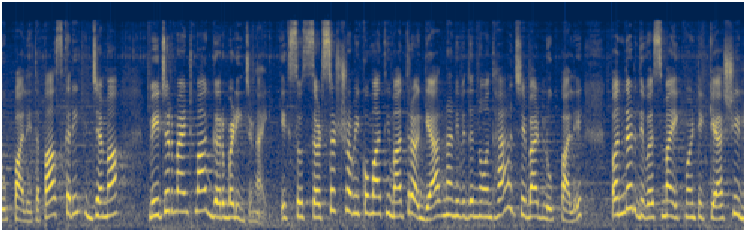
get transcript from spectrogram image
લોકપાલે તપાસ કરી, જેમાં મેજરમેન્ટમાં ગરબડી જણાઈ. એકસો સડસઠ શ્રમિકોમાંથી માત્ર અગિયારના નિવેદન નોંધાયા, જે બાદ લોકપાલે પંદર દિવસમાં એક પોઈન્ટ એક્યાસી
